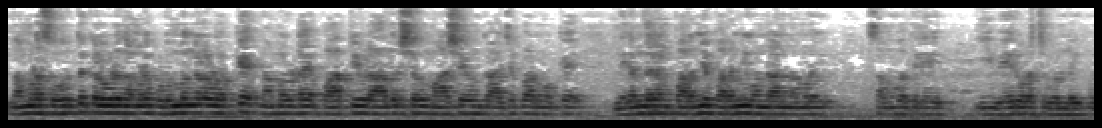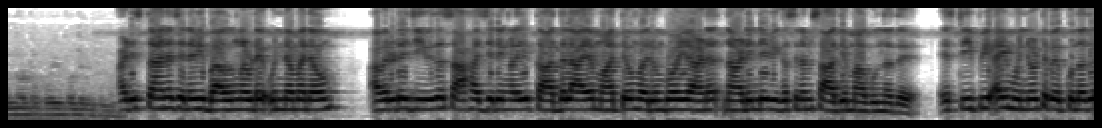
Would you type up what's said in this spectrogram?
നമ്മുടെ സുഹൃത്തുക്കളോട് നമ്മുടെ കുടുംബങ്ങളോടൊക്കെ നമ്മളുടെ പാർട്ടിയുടെ ആദർശവും ആശയവും കാഴ്ചപ്പാടും ഒക്കെ നിരന്തരം പറഞ്ഞു പറഞ്ഞുകൊണ്ടാണ് നമ്മൾ സമൂഹത്തിൽ ഈ വേരുറച്ചുകൊണ്ട് മുന്നോട്ട് പോയിക്കൊണ്ടിരിക്കുന്നത്. അടിസ്ഥാന ജനവിഭാഗങ്ങളുടെ ഉന്നമനവും അവരുടെ ജീവിത സാഹചര്യങ്ങളിൽ കാതലായ മാറ്റവും വരുമ്പോഴാണ് നാടിന്റെ വികസനം സാധ്യമാകുന്നത്. എസ് ടി പി ഐ മുന്നോട്ട് വെക്കുന്നത്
